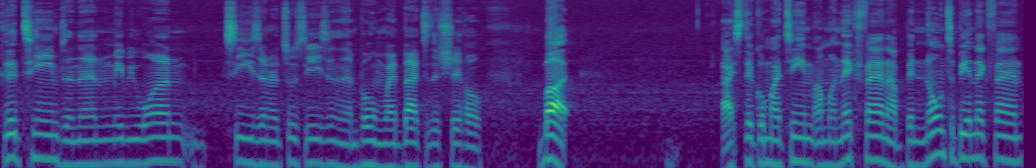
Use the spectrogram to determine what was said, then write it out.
good teams, and then maybe one season or two seasons, and then boom, right back to the shithole. But I stick with my team. I'm a Knicks fan. I've been known to be a Knicks fan.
